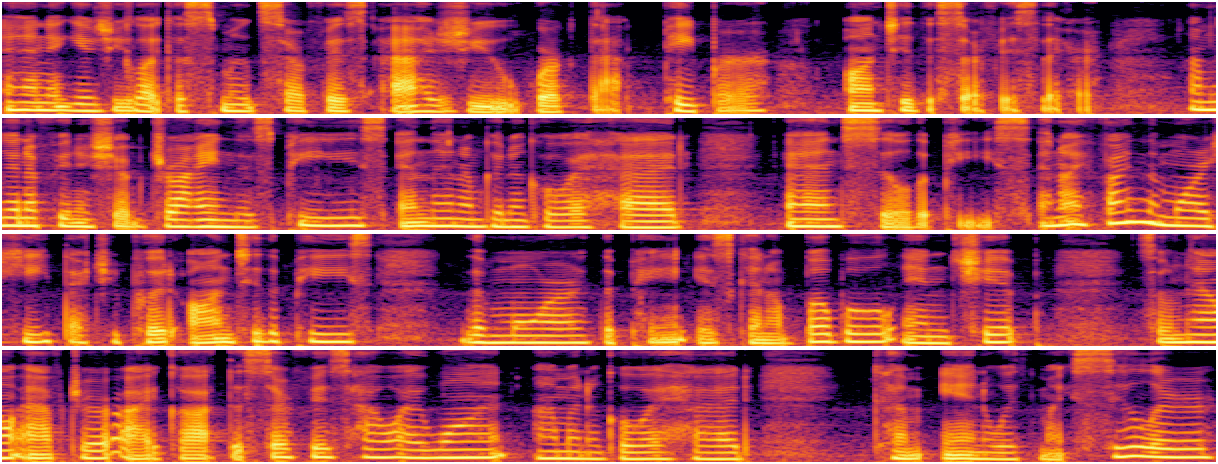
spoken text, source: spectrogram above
and it gives you like a smooth surface as you work that paper onto the surface there. I'm going to finish up drying this piece and then I'm going to go ahead and seal the piece. And I find the more heat that you put onto the piece, the more the paint is going to bubble and chip. So now after I got the surface how I want, I'm going to go ahead, come in with my sealer,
